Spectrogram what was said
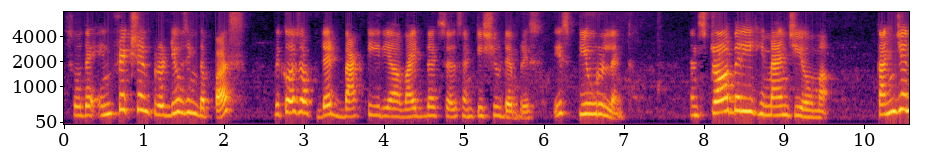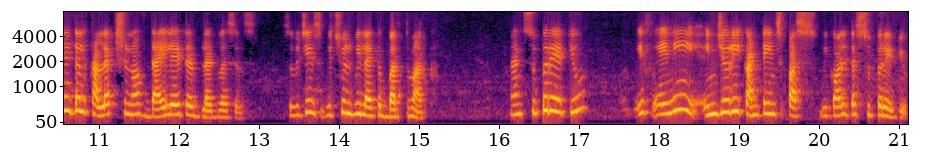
so the infection producing the pus because of dead bacteria, white blood cells, and tissue debris is purulent. And strawberry hemangioma, congenital collection of dilated blood vessels, so which is which will be like a birthmark. And suppurative, if any injury contains pus, we call it as suppurative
